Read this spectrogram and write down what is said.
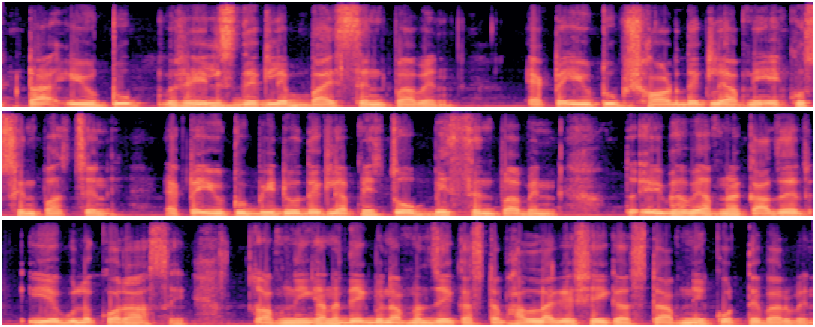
একটা ইউটিউব রিলস দেখলে বাইশ সেন্ট পাবেন। একটা ইউটিউব শর্ট দেখলে আপনি একুশ সেন্ট পাচ্ছেন। একটা ইউটিউব ভিডিও দেখলে আপনি চব্বিশ সেন্ট পাবেন। তো এইভাবে আপনার কাজের ইয়েগুলো করা আছে। তো আপনি এখানে দেখবেন আপনার যে কাজটা ভালো লাগে সেই কাজটা আপনি করতে পারবেন।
